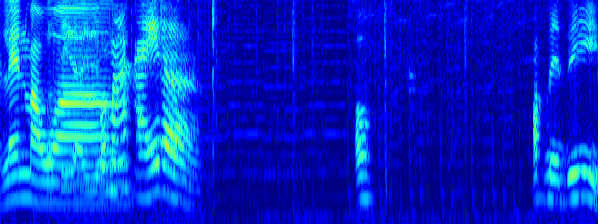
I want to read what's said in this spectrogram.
len màu Có à, là Có má cái à. Ô. Update đi.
